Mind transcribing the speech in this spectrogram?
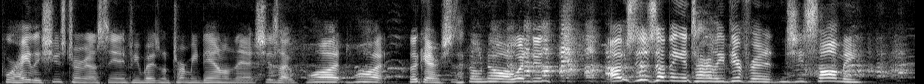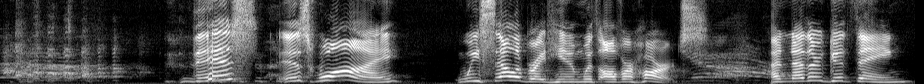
Poor Haley, she was turning around seeing if anybody's going to turn me down on that. She was like, What? What? Look at her. She's like, Oh no, I wasn't doing I was doing something entirely different. And she saw me. This is why we celebrate him with all of our hearts. Another good thing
